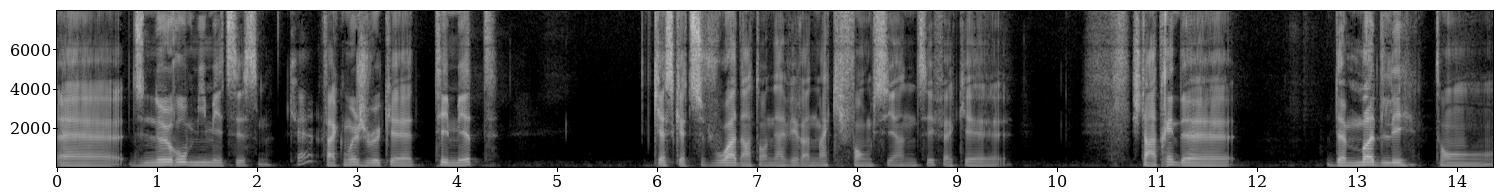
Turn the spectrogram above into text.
euh, du neuromimétisme. OK. Fait que moi, je veux que tu imites qu'est-ce que tu vois dans ton environnement qui fonctionne. tu sais. Fait que je suis en train de, de modeler ton,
